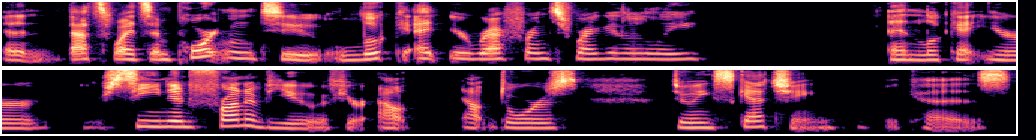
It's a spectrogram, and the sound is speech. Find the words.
And that's why it's important to look at your reference regularly and look at your, your scene in front of you if you're out outdoors doing sketching because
